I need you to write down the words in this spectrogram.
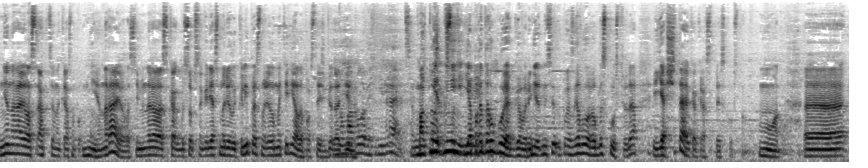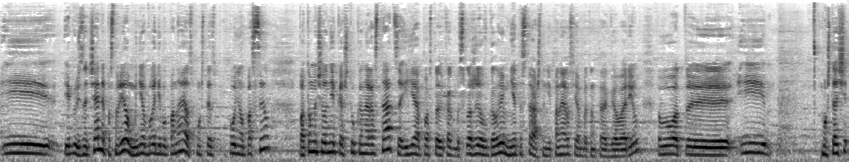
мне нравилась акция на Красном... Мне нравилось, и мне нравилось, как бы, собственно говоря, я смотрел и клипы, я смотрел материалы просто есть Но могло ведь не нравиться. Мог- Нет, не, не, я про другое говорю. Нет, мы про разговор об искусстве, да. И я считаю как раз это искусством. Вот. Э, И я говорю, изначально посмотрел, мне вроде бы понравилось, потому что я понял посыл. Потом начала некая штука нарастаться, и я просто как бы сложил в голове, мне это страшно не понравилось, я об этом тогда говорил. Вот. э, И может, я,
